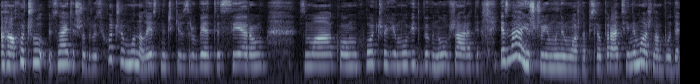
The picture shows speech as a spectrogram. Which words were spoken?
Ага, хочу, знаєте що, друзі, хочу йому налисничків зробити з сиром, з маком, хочу йому відбивну вжарити. Я знаю, що йому не можна після операції не можна буде,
